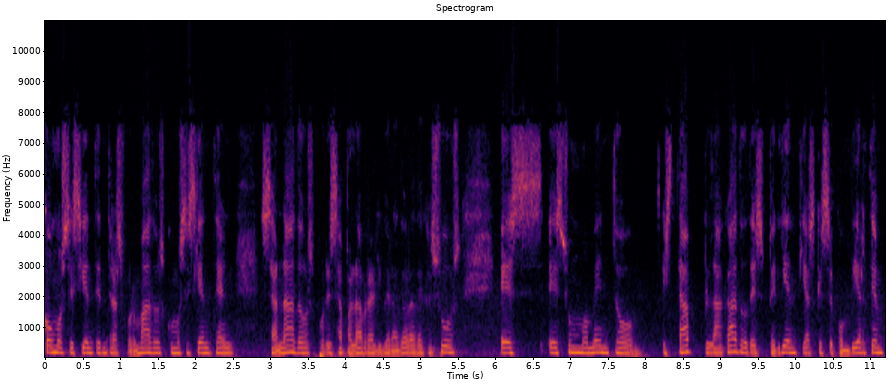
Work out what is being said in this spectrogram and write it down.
cómo se sienten transformados, cómo se sienten sanados por esa palabra liberadora de Jesús. Es, es un momento, está plagado de experiencias que se convierten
